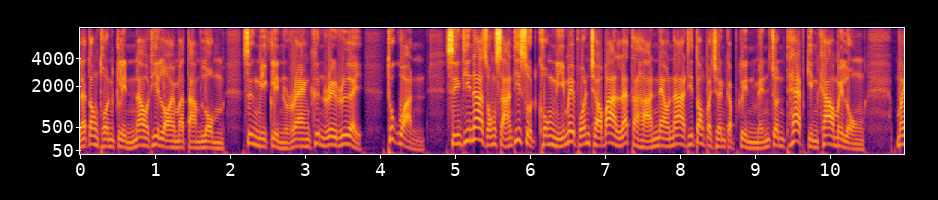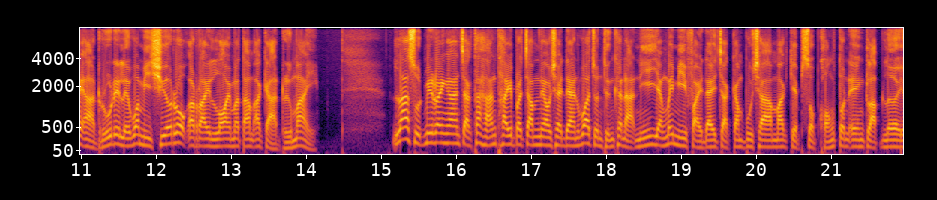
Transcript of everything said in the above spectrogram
และต้องทนกลิ่นเน่าที่ลอยมาตามลม ซึ่งมีกลิ่นแรงขึ้นเรื่อยๆ ทุกวัน สิ่งที่น่าสงสารที่สุดคงหนีไม่พ้นชาวบ้านและทหารแนวหน้าที่ต้องเผชิญกับกลิ่นเหม็นจนแทบกินข้าวไม่ลง ไม่อาจรู้ได้เลยว่ามีเชื้อโรคอะไรลอยมาตามอากาศหรือไม่ ล่าสุดมีรายงานจากทหารไทยประจำแนวชายแดนว่าจนถึงขณะนี้ยังไม่มีฝ่ายใดจากกัมพูชามาเก็บศพของตนเองกลับเลย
